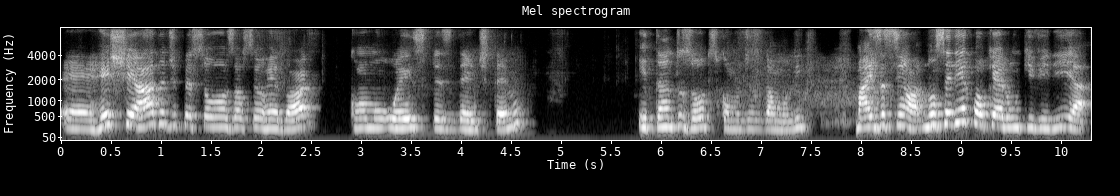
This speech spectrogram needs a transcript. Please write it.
é, recheada de pessoas ao seu redor, como o ex-presidente Temer, e tantos outros, como diz o Dalmolin. Mas, assim, ó, não seria qualquer um que viria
